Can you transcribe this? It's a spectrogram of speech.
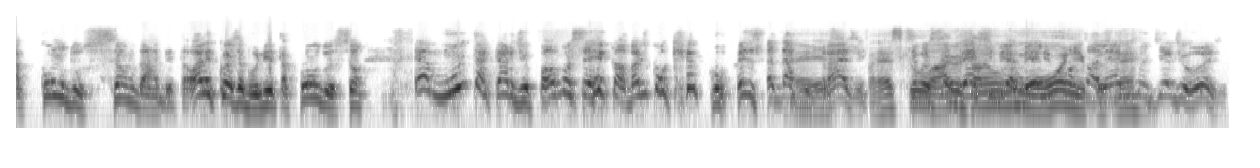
a condução da arbitragem. Olha que coisa bonita, a condução. É muita cara de pau você reclamar de qualquer coisa da é arbitragem. É parece que o árbitro está num ônibus, né? no dia de hoje.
